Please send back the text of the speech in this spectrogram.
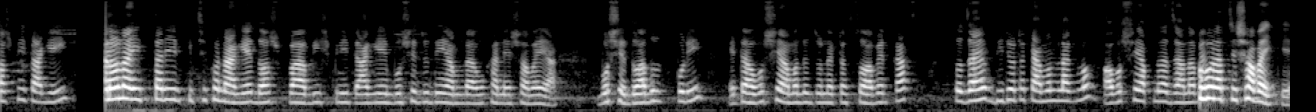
দশ মিনিট আগেই। কেননা ইফতারির কিছুক্ষণ আগে, দশ বা বিশ মিনিট আগে বসে যদি আমরা ওখানে সবাই বসে দোয়াদুর পড়ি এটা অবশ্যই আমাদের জন্য একটা সোয়াবের কাজ। তো যাই হোক ভিডিওটা কেমন লাগল? অবশ্যই আপনারা জানাবেন। শুভরাত্রি সবাইকে।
